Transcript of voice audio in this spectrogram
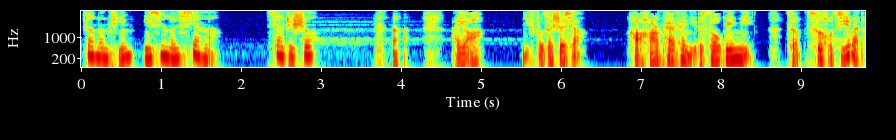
赵梦婷已经沦陷了，笑着说：“ 阿瑶，你负责摄像，好好拍拍你的骚闺蜜怎么伺候鸡巴的。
